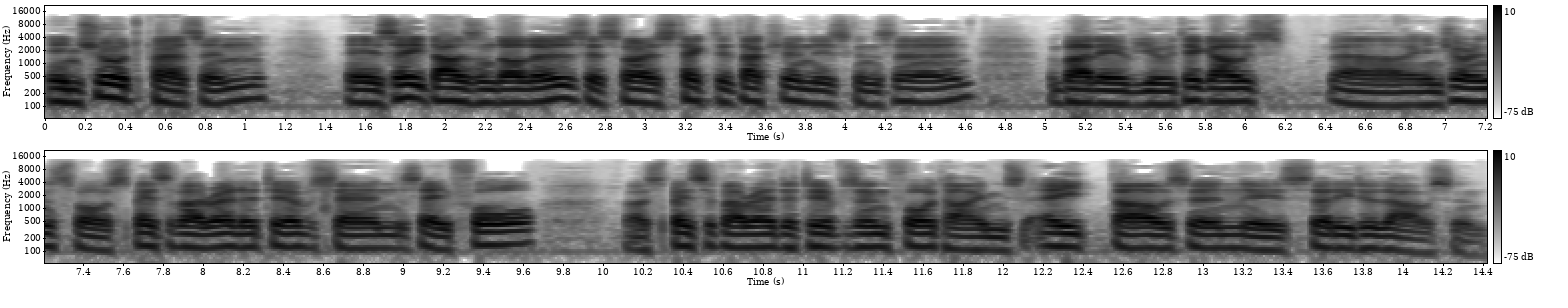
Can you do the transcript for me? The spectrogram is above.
insured person is $8,000 as far as tax deduction is concerned. But if you take out uh, insurance for specified relatives and say four uh, specified relatives and four times 8,000 is 32,000.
